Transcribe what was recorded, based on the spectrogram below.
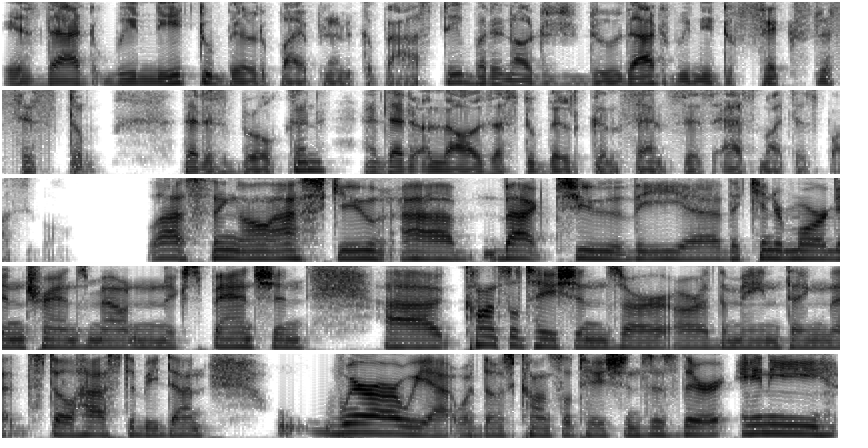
is that we need to build pipeline capacity. But in order to do that, we need to fix the system that is broken, and that allows us to build consensus as much as possible. Last thing I'll ask you, uh, back to the uh, the Kinder Morgan Trans Mountain expansion. Uh, consultations are are the main thing that still has to be done. Where are we at with those consultations? Is there any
